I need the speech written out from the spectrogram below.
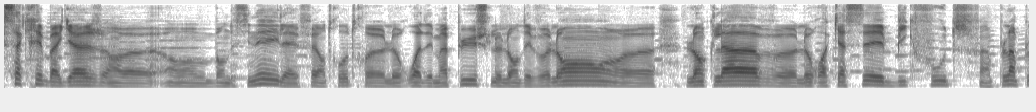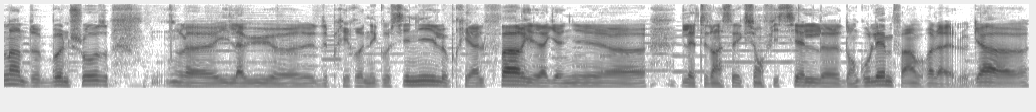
sacré bagage euh, en bande dessinée. Il avait fait entre autres euh, Le Roi des Mapuches, Le Land des Volants, euh, L'Enclave, Le Roi Cassé, Bigfoot, enfin plein plein de bonnes choses. Il a eu des prix René Goscinny, le prix Alphard, il a gagné, il a été dans la sélection officielle d'Angoulême. Enfin voilà, le gars,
